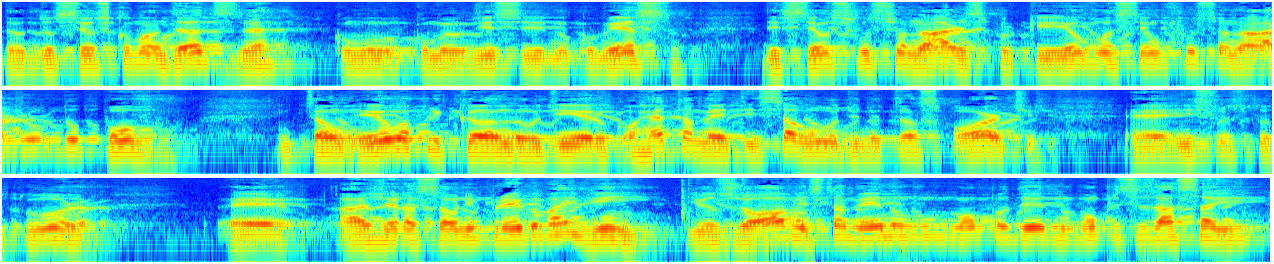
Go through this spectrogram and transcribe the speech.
do, dos seus comandantes, né? Como, como eu disse no começo, de seus funcionários, porque eu vou ser um funcionário do povo. Então, eu aplicando o dinheiro corretamente em saúde, no transporte, é, infraestrutura, é, a geração de emprego vai vir. E os jovens também não vão poder, não vão precisar sair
